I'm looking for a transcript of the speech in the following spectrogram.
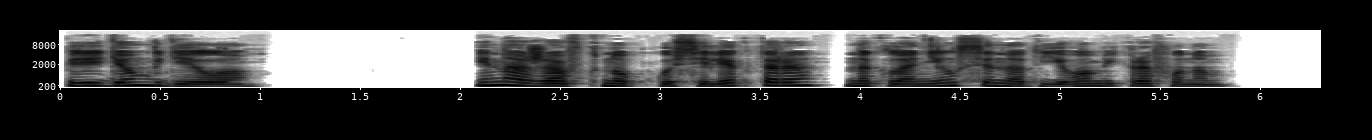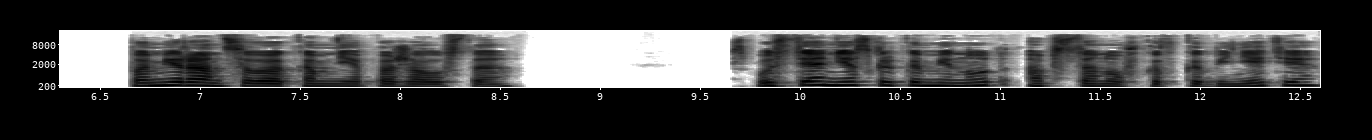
Перейдем к делу. И, нажав кнопку селектора, наклонился над его микрофоном. «Померанцева ко мне, пожалуйста». Спустя несколько минут обстановка в кабинете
